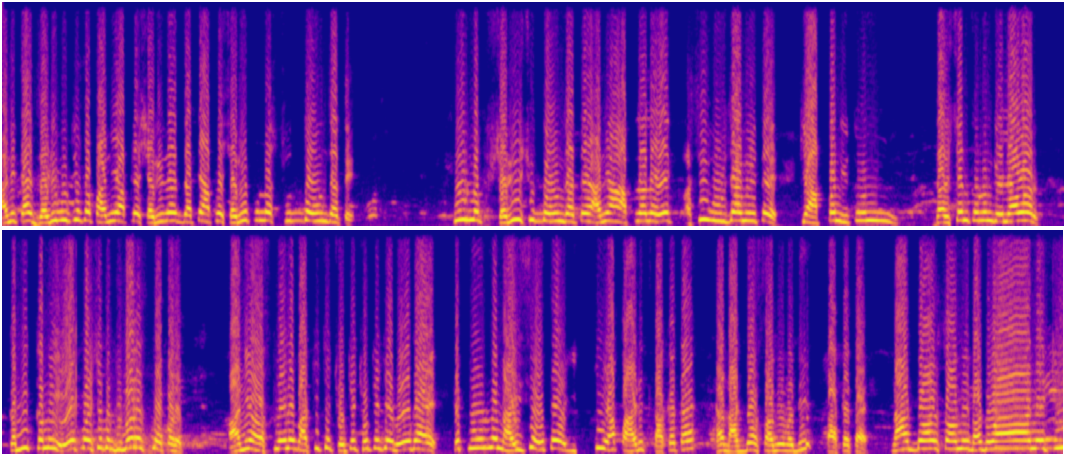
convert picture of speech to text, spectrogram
आणि त्या जडीबुटीचं पाणी आपल्या शरीरात जाते आपलं शरीर पूर्ण शुद्ध होऊन जाते. पूर्ण शरीर शुद्ध होऊन जाते आणि आपल्याला एक अशी ऊर्जा मिळते की आपण इथून दर्शन करून गेल्यावर कमीत कमी एक वर्ष तर बिमारच नाही पडत. आणि असलेले बाकीचे छोटे छोटे जे रोग आहे हे पूर्ण नाहीसे होते. इतकी या पहाडीत ताकद आहे. ह्या नागदेव स्वामी मध्ये ताकद आहे. नागदेव स्वामी भगवान की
